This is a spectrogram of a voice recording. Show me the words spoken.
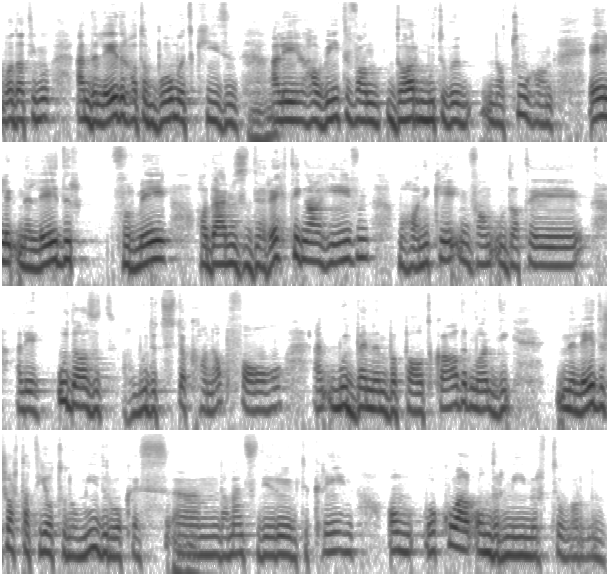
wat dat moet, en de leider gaat een boom uitkiezen. Mm -hmm. Allee, gaan weten van daar moeten we naartoe gaan. Eigenlijk een leider, voor mij, gaat daar eens de richting aan geven. Maar ga niet kijken van hoe dat hij Allee, hoe dat het, je moet het stuk gaan opvolgen en het moet binnen een bepaald kader, maar die, een leider zorgt dat die autonomie er ook is. Um, dat mensen die ruimte krijgen om ook wel ondernemer te worden.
